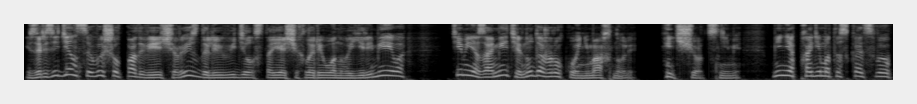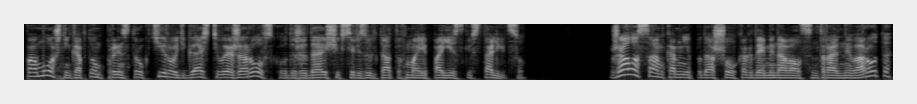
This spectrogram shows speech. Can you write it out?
Из резиденции вышел под вечер, издали увидел стоящих Ларионова и Еремеева. Те меня заметили, но даже рукой не махнули. И черт с ними. Мне необходимо отыскать своего помощника, а потом проинструктировать Гастева и Ожаровского, дожидающихся результатов моей поездки в столицу. Жало сам ко мне подошел, когда миновал центральные ворота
